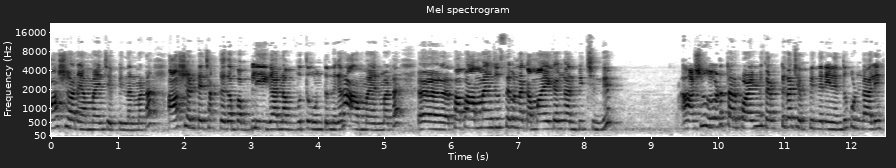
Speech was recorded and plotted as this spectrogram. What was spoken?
ఆశ అనే అమ్మాయిని చెప్పింది అనమాట ఆశ అంటే చక్కగా బబ్లీగా నవ్వుతూ ఉంటుంది కదా ఆ అమ్మాయి అనమాట పాప ఆ అమ్మాయిని చూస్తే నాకు అమాయకంగా అనిపించింది. ఆశ కూడా తన పాయింట్ని కరెక్ట్గా చెప్పింది. నేను ఎందుకు ఉండాలి?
